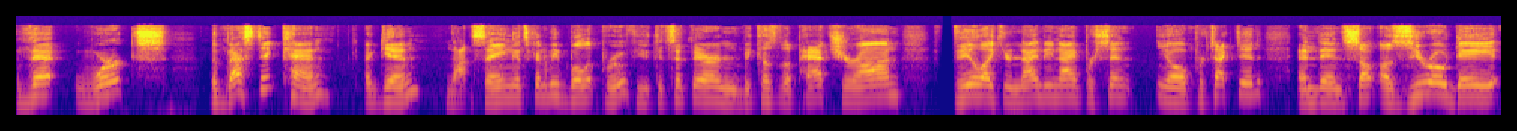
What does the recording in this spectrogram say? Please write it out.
that works the best it can. Again, not saying it's going to be bulletproof. You could sit there and because of the patch you're on, feel like you're 99% you know protected and then some a zero day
